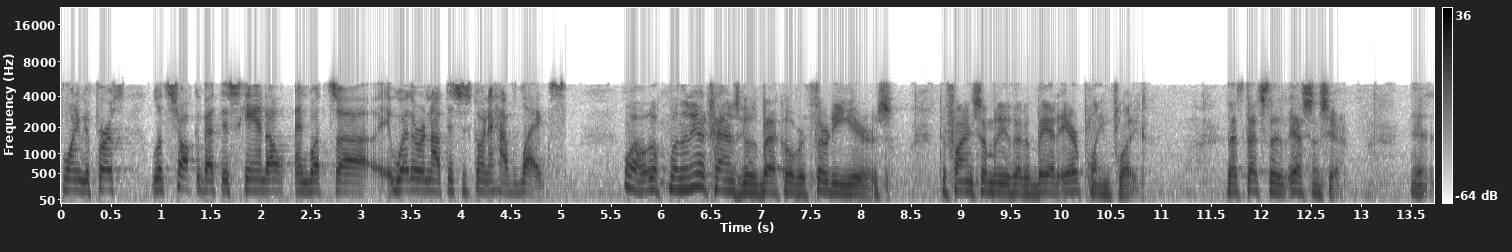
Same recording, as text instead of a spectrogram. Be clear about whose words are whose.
Speaker 1: morning. But first, let's talk about this scandal and what's uh, whether or not this is going to have legs.
Speaker 2: Well, look, when the New York Times goes back over 30 years to find somebody who had a bad airplane flight, that's, that's the essence here. Yeah.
